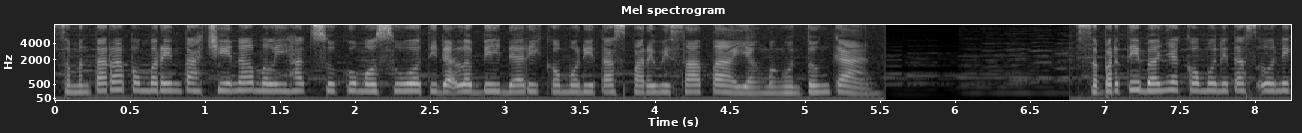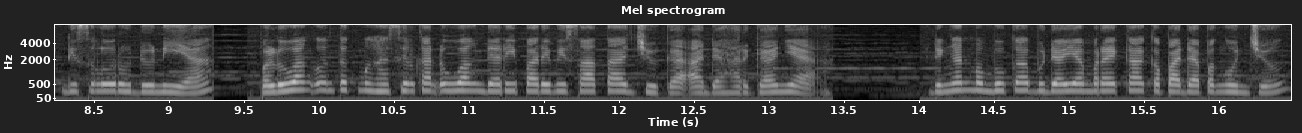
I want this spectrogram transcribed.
Sementara pemerintah Cina melihat suku Mosuo tidak lebih dari komoditas pariwisata yang menguntungkan. Seperti banyak komunitas unik di seluruh dunia, peluang untuk menghasilkan uang dari pariwisata juga ada harganya. Dengan membuka budaya mereka kepada pengunjung,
